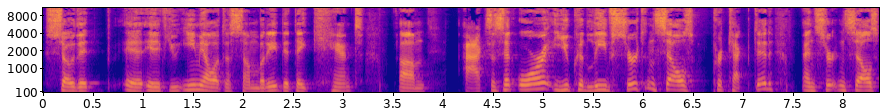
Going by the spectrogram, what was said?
so that if you email it to somebody, that they can't um, access it, or you could leave certain cells protected and certain cells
